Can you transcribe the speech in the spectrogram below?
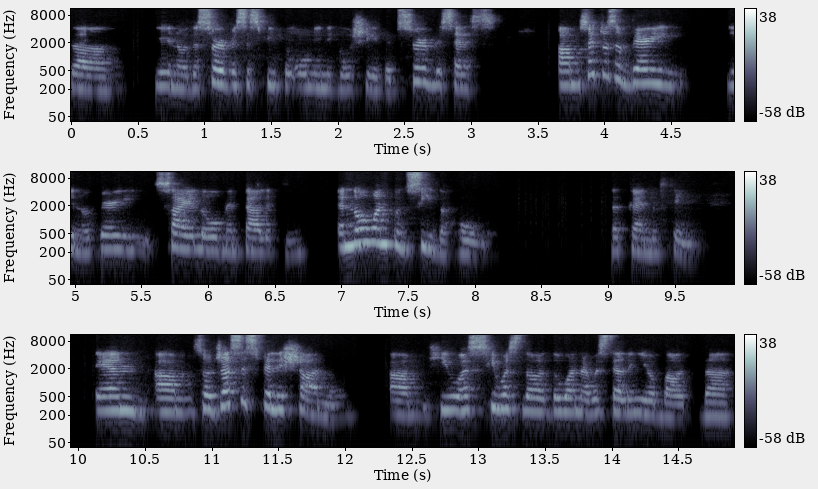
the you know the services people only negotiated services. Um, so it was a very you know very silo mentality, and no one could see the whole. That kind of thing. And um, so Justice Feliciano, um, he was he was the, the one I was telling you about, the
